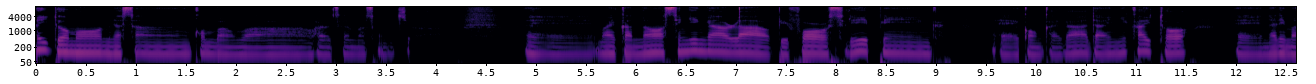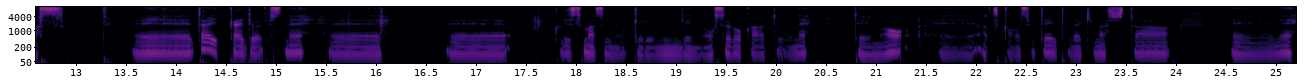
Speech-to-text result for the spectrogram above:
はい、どうも、皆さん、こんばんは。おはようございます。こんにちは。えー、マイカンの Singing Out Loud Before Sleeping、えー今回が第2回と、えーなります。えー第1回ではですね、えーえークリスマスにおける人間のオセロ化というね、テーマを、え扱わせていただきました。えーね、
